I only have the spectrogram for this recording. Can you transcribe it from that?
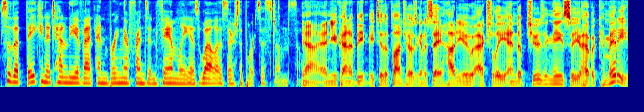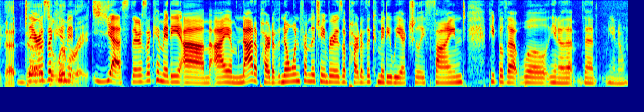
so that they can attend the event and bring their friends and family as well as their support system. So. Yeah, and you kind of beat me to the punch. I was going to say, how do you actually end up choosing these? So you have a committee that uh, There's a committee. deliberates. Yes, there's a committee. Um, I am not a part of. No one from the chamber is a part of the committee. We actually find people that will, you know, that that you know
